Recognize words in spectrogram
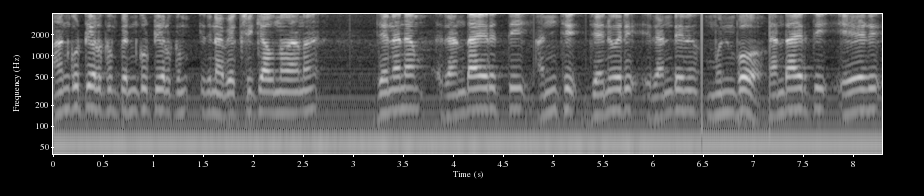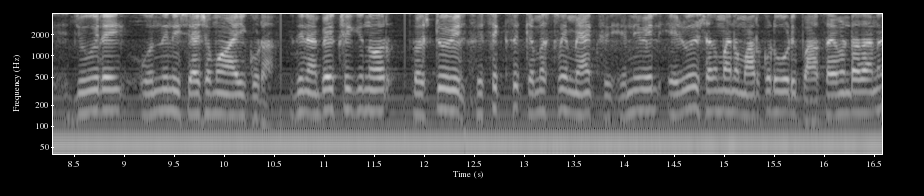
ആൺകുട്ടികൾക്കും പെൺകുട്ടികൾക്കും ഇതിന് അപേക്ഷിക്കാവുന്നതാണ് ജനനം രണ്ടായിരത്തി അഞ്ച് ജനുവരി രണ്ടിന് മുൻപോ രണ്ടായിരത്തി ഏഴ് ജൂലൈ ഒന്നിന് ശേഷമോ ആയിക്കൂടാ. ഇതിന് അപേക്ഷിക്കുന്നവർ പ്ലസ് ടുവിൽ ഫിസിക്സ് കെമിസ്ട്രി മാത്സ് എന്നിവയിൽ എഴുപത് ശതമാനം മാർക്കോട് കൂടി പാസ്സാവേണ്ടതാണ്.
